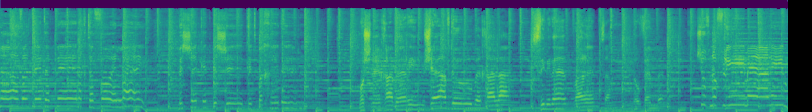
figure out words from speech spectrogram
ועכשיו אל תדבר, רק תבוא אליי בשקט בשקט בחדר כמו שני חברים שעבדו בחלל, שימי לב כבר אמצע נובמבר. שוב נופלים מעלים,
